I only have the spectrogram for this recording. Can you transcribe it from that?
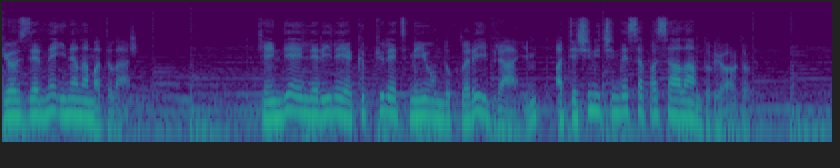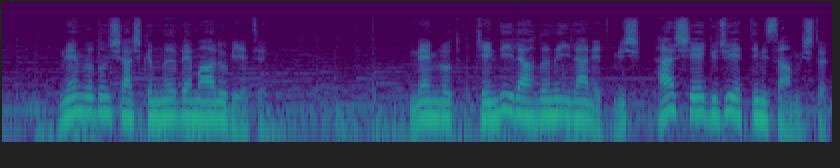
gözlerine inanamadılar. Kendi elleriyle yakıp kül etmeyi umdukları İbrahim, ateşin içinde sapasağlam duruyordu. Nemrud'un şaşkınlığı ve mağlubiyeti. Nemrut, kendi ilahlığını ilan etmiş, her şeye gücü yettiğini sanmıştı.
